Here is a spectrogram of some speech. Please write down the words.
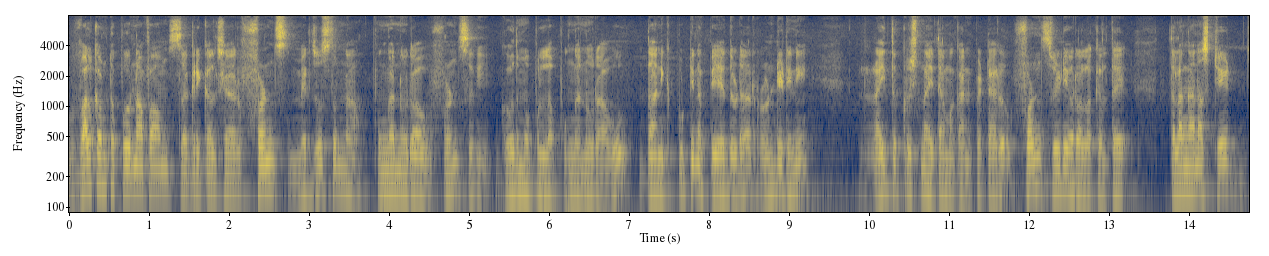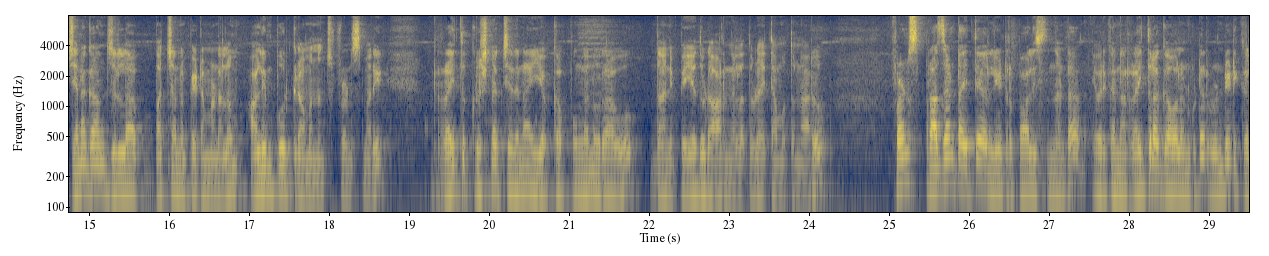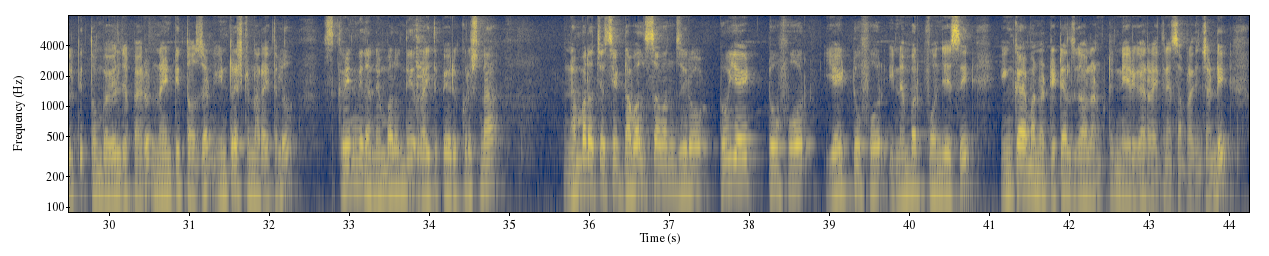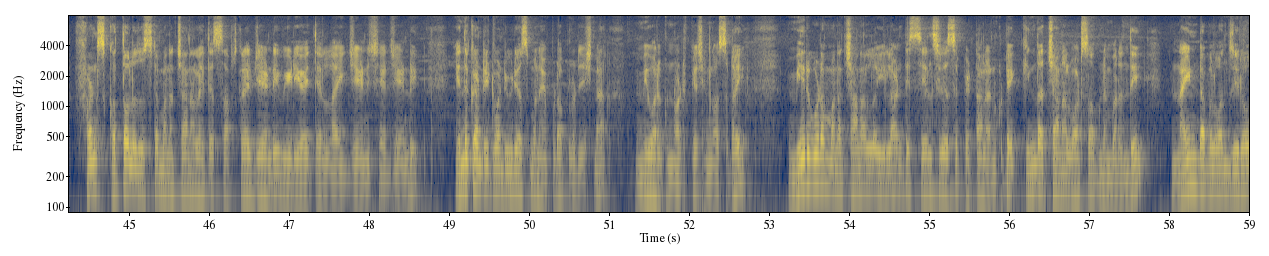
Welcome to Purna farms agriculture friends మీరు చూస్తున్న పుంగనూరావు friends ఇది గోధుమ పుల్ల పుంగనూరావు. దానికి పుట్టిన పేదుడ రెండిటిని రైతు కృష్ణ అయితే అమ్మకాన్ని పెట్టారు ఫ్రెండ్స్ వీడియోలోకి వెళ్తే తెలంగాణ స్టేట్ జనగాం జిల్లా బచ్చన్నపేట మండలం ఆలింపూర్ గ్రామం నుంచి ఫ్రెండ్స్ మరి రైతు కృష్ణకు చెందిన ఈ యొక్క పుంగనూరావు దాని పేయదుడు ఆరు నెలల దూడ అయితే అమ్ముతున్నారు. ఫండ్స్ ప్రజెంట్ అయితే లీటర్ పాలు ఇస్తుందంట. ఎవరికైనా రైతులకు కావాలనుకుంటే రెండింటికి కలిపి తొంభై వేలు చెప్పారు. నైంటీ థౌజండ్ ఇంట్రెస్ట్ ఉన్న రైతులు. స్క్రీన్ మీద నెంబర్ ఉంది. రైతు పేరు కృష్ణ. నెంబర్ వచ్చేసి double seven zero two eight two four eight two four ఈ నెంబర్కి ఫోన్ చేసి ఇంకా ఏమైనా డీటెయిల్స్ కావాలనుకుంటే నేరుగా రైతునే సంప్రదించండి. ఫ్రెండ్స్ కొత్త వాళ్ళు చూస్తే మన ఛానల్ అయితే సబ్స్క్రైబ్ చేయండి వీడియో అయితే లైక్ చేయండి షేర్ చేయండి. ఎందుకంటే ఇటువంటి వీడియోస్ మనం ఎప్పుడు అప్లోడ్ చేసినా మీ వరకు నోటిఫికేషన్గా వస్తుంటాయి. మీరు కూడా మన ఛానల్లో ఇలాంటి సేల్స్ వీడియోస్ పెట్టాలనుకుంటే కింద ఛానల్ వాట్సాప్ నెంబర్ ఉంది. Nine double one zero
